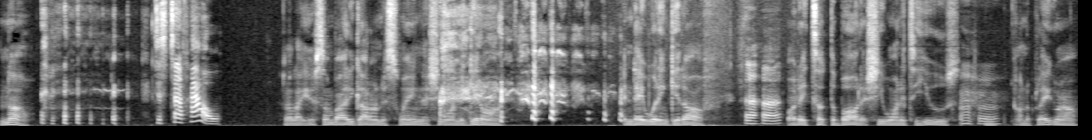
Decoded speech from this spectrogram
no. just tough how? So like, if somebody got on the swing that she wanted to get on, and they wouldn't get off, Uh-huh. or they took the ball that she wanted to use Mm-hmm. on the playground,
